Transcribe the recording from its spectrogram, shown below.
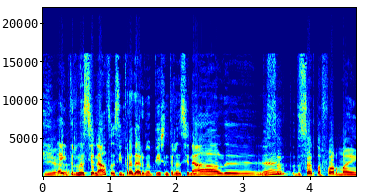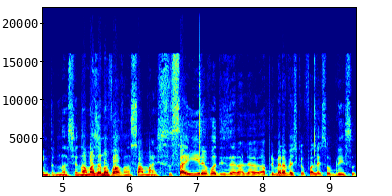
yeah. É internacional, estou assim para dar uma pista internacional. De, de, certa, de, certa, forma é internacional, mas eu não vou avançar mais. Se sair, eu vou dizer: olha, a primeira vez que eu falei sobre isso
